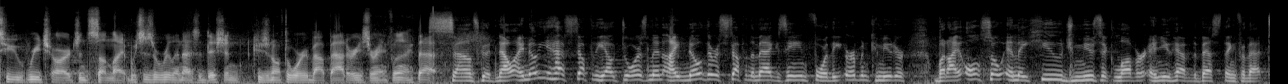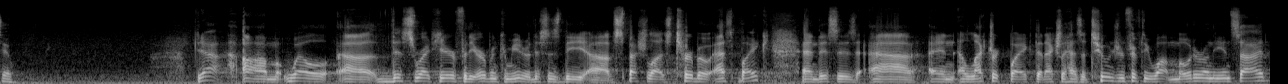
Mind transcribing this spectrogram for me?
to recharge in sunlight, which is a really nice addition because you don't have to worry about batteries or anything like that. Sounds good. Now, I know you have stuff for the outdoorsman. I know there is stuff in the magazine for the urban commuter, but I also am a huge music lover, and you have the best thing for that, too. Yeah, um, well, uh, this right here for the urban commuter, this is the uh, Specialized Turbo S bike, and this is uh, an electric bike that actually has a 250 watt motor on the inside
